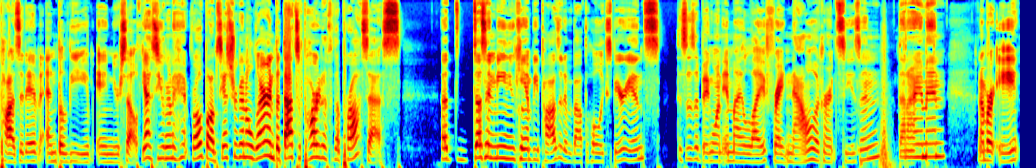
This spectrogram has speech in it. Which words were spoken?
positive and believe in yourself. Yes, you're going to hit road bumps. Yes, you're going to learn, but that's a part of the process. That doesn't mean you can't be positive about the whole experience. This is a big one in my life right now, the current season that I am in. Number eight,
